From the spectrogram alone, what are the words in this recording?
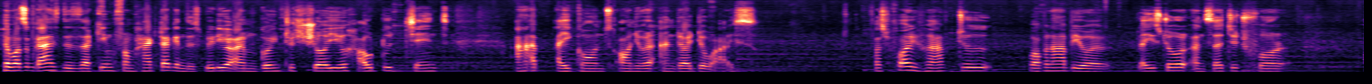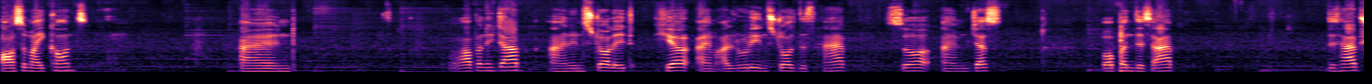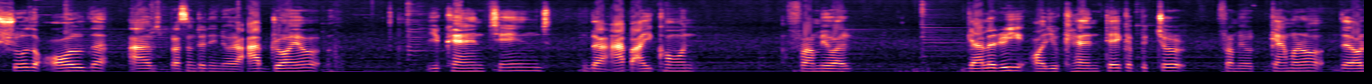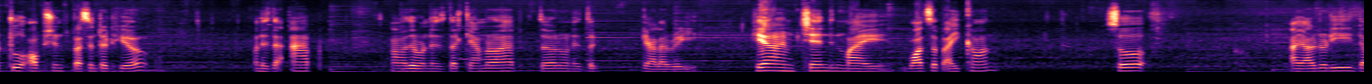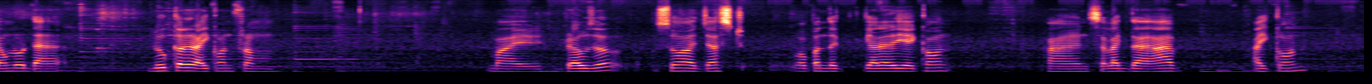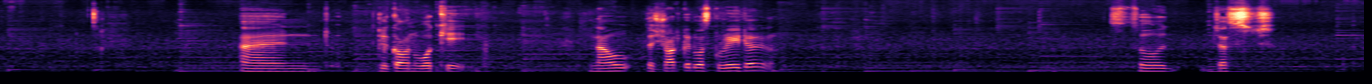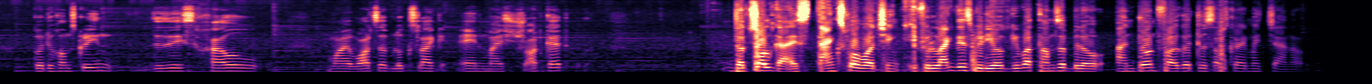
Hey what's up guys? This is Akim from HackTech in this video I'm going to show you how to change app icons on your Android device. First of all you have to open up your Play Store and search it for awesome icons and open it up and install it. Here I'm already installed this app so I'm just open this app this app shows all the apps presented in your app drawer. You can change the app icon from your gallery or you can take a picture from your camera. There are two options presented here. One is the app another one is the camera app third one is the gallery. Here i'm changing my whatsapp icon. So i already download the blue color icon from my browser. So I just open the gallery icon and select the app icon and click on OK. Now the shortcut was created. So just go to home screen. This is how my whatsapp looks like in my shortcut. That's all guys. Thanks for watching. If you like this video give a thumbs up below and don't forget to subscribe my channel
